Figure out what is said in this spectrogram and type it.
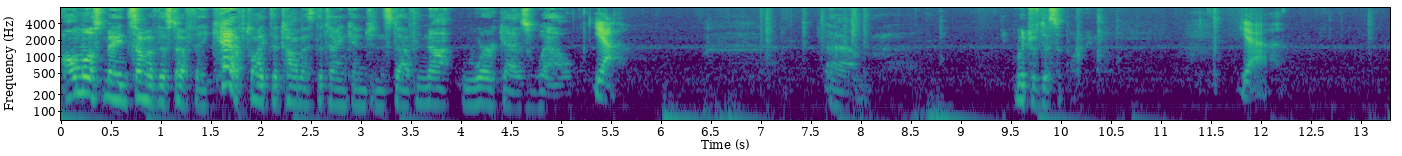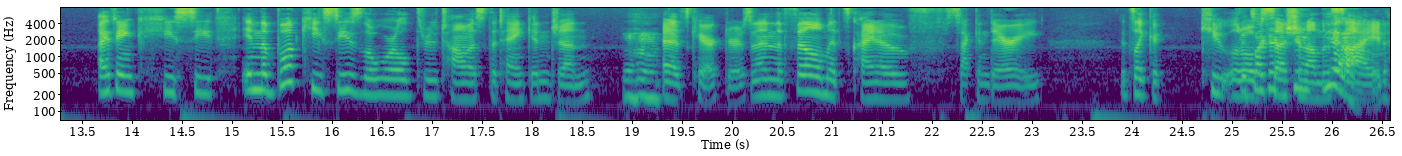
almost made some of the stuff they kept, like the Thomas the Tank Engine stuff, not work as well. Yeah. Um, which was disappointing. Yeah. I think he see in the book he sees the world through Thomas the Tank Engine Mm-hmm. and its characters, and in the film it's kind of secondary. It's like a cute little like obsession cute- on the yeah. side.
